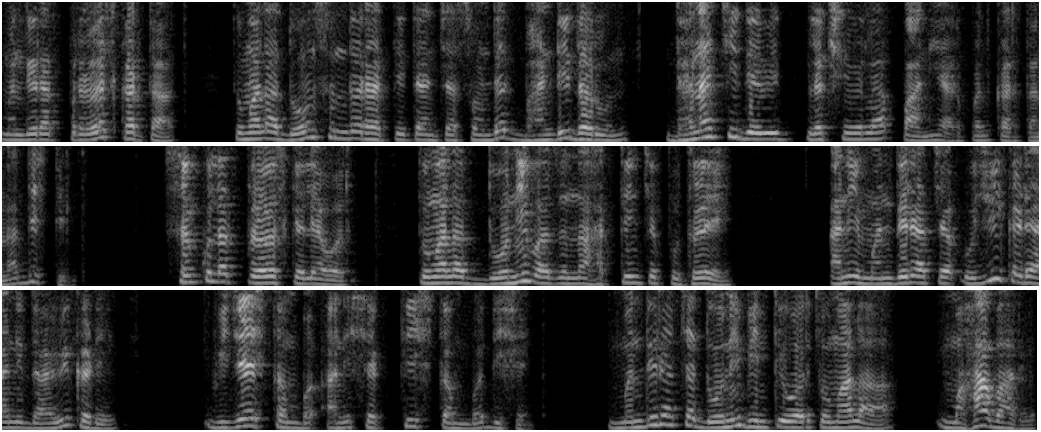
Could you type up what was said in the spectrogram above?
मंदिरात प्रवेश करतात तुम्हाला दोन सुंदर हत्ती त्यांच्या सोंडेत भांडी धरून धनाची देवी लक्ष्मीला पाणी अर्पण करताना दिसतील. संकुलात प्रवेश केल्यावर तुम्हाला दोन्ही बाजूंना हत्तींचे पुतळे आणि मंदिराच्या उजवीकडे आणि डावीकडे विजयस्तंभ आणि शक्तीस्तंभ दिसेल. मंदिराच्या दोन्ही भिंतीवर तुम्हाला महाभारत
